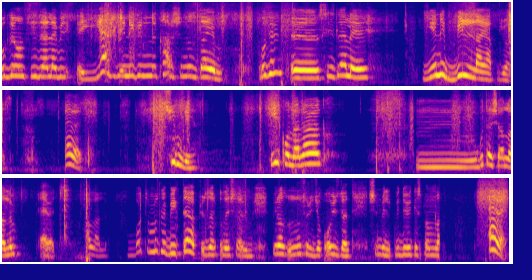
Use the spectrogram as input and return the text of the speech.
Bugün sizlerle birlikte yepyeni günle karşınızdayım. Bugün e, sizlerle yeni villa yapacağız. Evet. Şimdi ilk olarak hmm, bu taşı alalım. Evet alalım. Botumuzla birlikte yapacağız arkadaşlar. Biraz uzun sürecek o yüzden şimdilik videoyu kesmem lazım. Evet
